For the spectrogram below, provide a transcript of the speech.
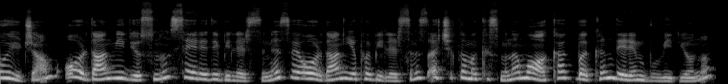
koyacağım. Oradan videosunu seyredebilirsiniz ve oradan yapabilirsiniz. Açıklama kısmına muhakkak bakın derim bu videonun.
